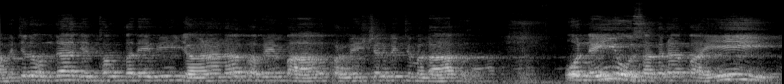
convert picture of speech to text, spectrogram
ਅਵਚਲ ਹੁੰਦਾ ਜਿੱਥੋਂ ਕਦੇ ਵੀ ਜਾਣਾ ਨਾ ਪਵੇ ਭਾਵ ਪਰਮੇਸ਼ਰ ਵਿੱਚ ਮਲਾਪ। ਉਹ ਨਹੀਂ ਹੋ ਸਕਦਾ ਭਾਈ।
